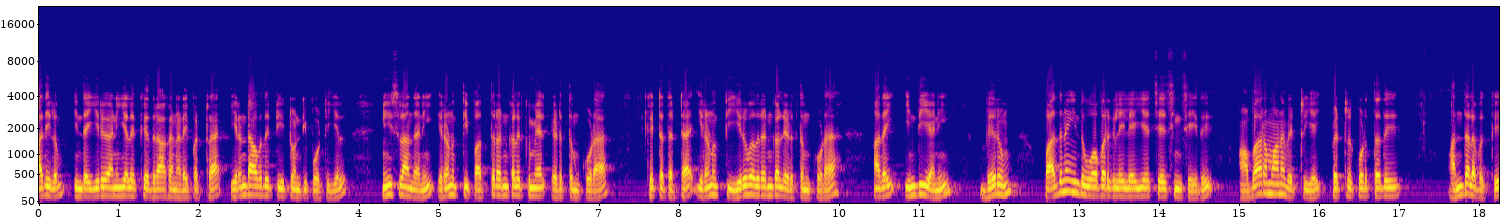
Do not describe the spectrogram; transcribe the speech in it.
அதிலும் இந்த இரு அணிகளுக்கு எதிராக நடைபெற்ற இரண்டாவது டி டுவெண்டி போட்டியில் நியூசிலாந்து அணி இருநூற்றி பத்து ரன்களுக்கு மேல் எடுத்தும் கூட கிட்டத்தட்ட இருநூற்றி இருபது ரன்கள் எடுத்தும் கூட அதை இந்திய அணி வெறும் பதினைந்து ஓவர்களிலேயே சேசிங் செய்து அபாரமான வெற்றியை பெற்றுக் கொடுத்தது. அந்தளவுக்கு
